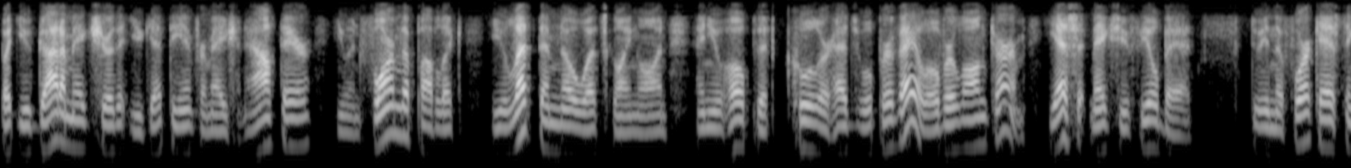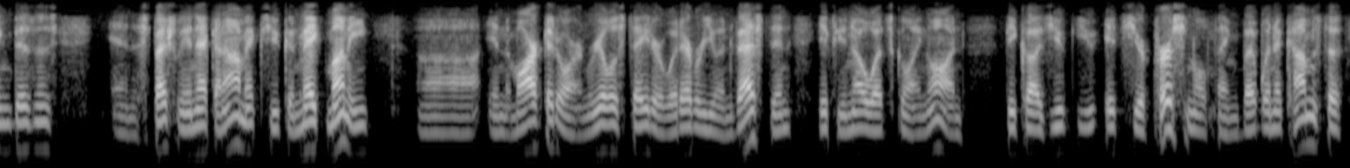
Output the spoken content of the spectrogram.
But you've got to make sure that you get the information out there, you inform the public, you let them know what's going on, and you hope that cooler heads will prevail over long term. Yes, it makes you feel bad. In the forecasting business, and especially in economics, you can make money uh, in the market or in real estate or whatever you invest in if you know what's going on, because you you it's your personal thing. But when it comes to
